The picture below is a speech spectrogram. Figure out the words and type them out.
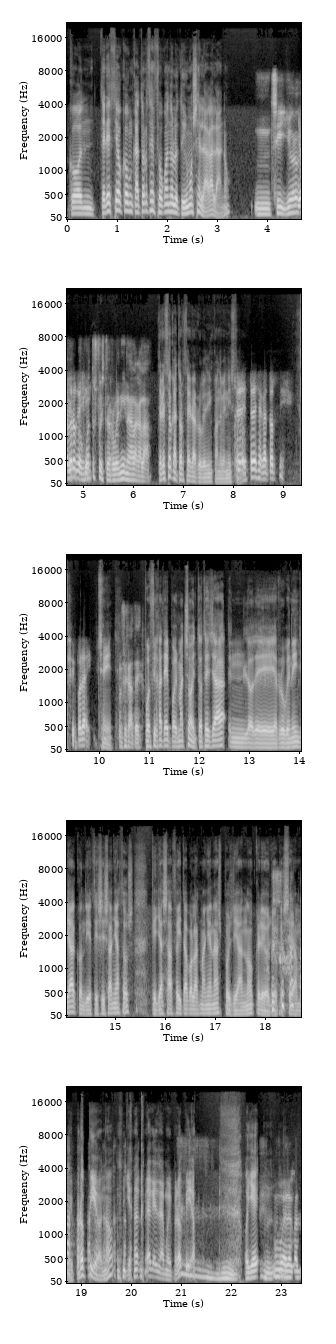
con 13 o con 14 fue cuando lo tuvimos en la gala, ¿no? Mm, sí, yo creo, que, ¿Cuántos fuiste, Rubenín, a la gala? 13 o 14 era Rubenín cuando viniste. 13 o 14, sí, por ahí. Sí. Pues fíjate. Pues fíjate, pues macho, entonces ya lo de Rubenín ya con 16 añazos, que ya se afeita por las mañanas, pues ya no creo yo que sea muy propio, ¿no? Yo no creo que sea muy propio. Oye... Mm, bueno, con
